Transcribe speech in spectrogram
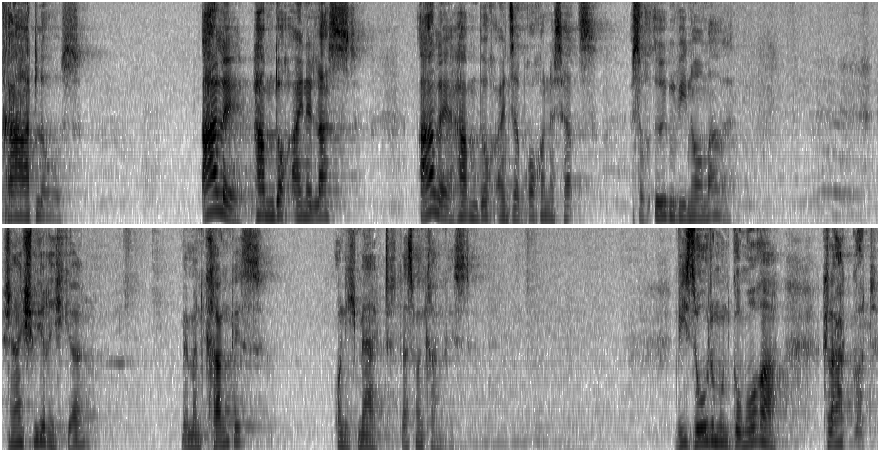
ratlos. Alle haben doch eine Last. Alle haben doch ein zerbrochenes Herz. Ist doch irgendwie normal. Ist eigentlich schwierig, gell? wenn man krank ist und nicht merkt, dass man krank ist. Wie Sodom und Gomorra klagt Gott.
